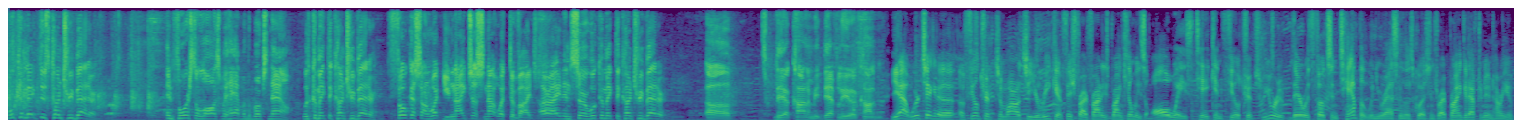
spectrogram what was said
What can make this country better? Enforce the laws we have on the books now. What can make the country better? Focus on what unites us, not what divides us. All right, and sir, what can make the country better? Uh, the economy, definitely the economy. Yeah, we're taking a, a field trip tomorrow to Eureka Fish Fry Fridays. Brian Kilmeade's always taking field trips. You were there with folks in Tampa when you were asking those questions, right, Brian? Good afternoon. How are you?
